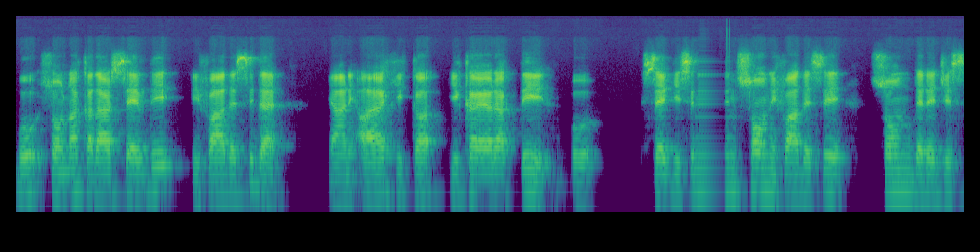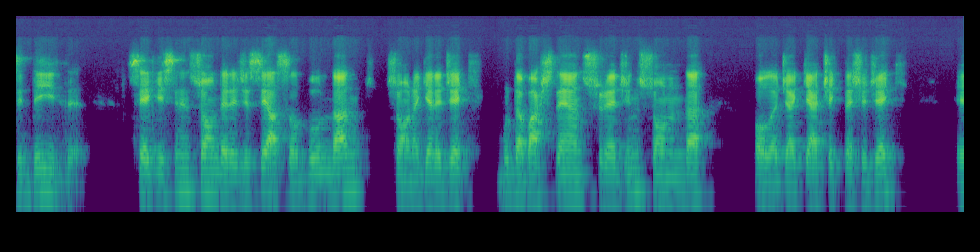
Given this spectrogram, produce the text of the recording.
Bu sonuna kadar sevdi ifadesi de yani ayak yıka, yıkayarak değil. Bu sevgisinin son ifadesi, son derecesi değildi. Sevgisinin son derecesi asıl bundan sonra gelecek. Burada başlayan sürecin sonunda olacak, gerçekleşecek e,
